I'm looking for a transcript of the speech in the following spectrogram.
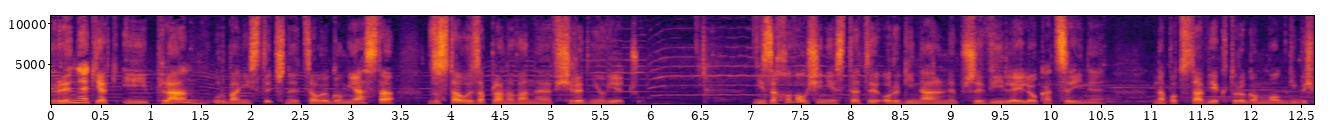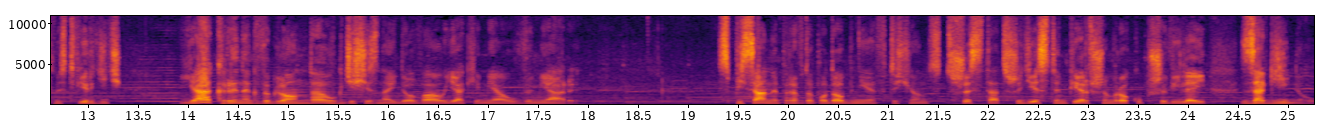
Rynek, jak i plan urbanistyczny całego miasta zostały zaplanowane w średniowieczu. Nie zachował się niestety oryginalny przywilej lokacyjny, na podstawie którego moglibyśmy stwierdzić, jak rynek wyglądał, gdzie się znajdował, jakie miał wymiary. Spisany prawdopodobnie w 1331 roku przywilej zaginął,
